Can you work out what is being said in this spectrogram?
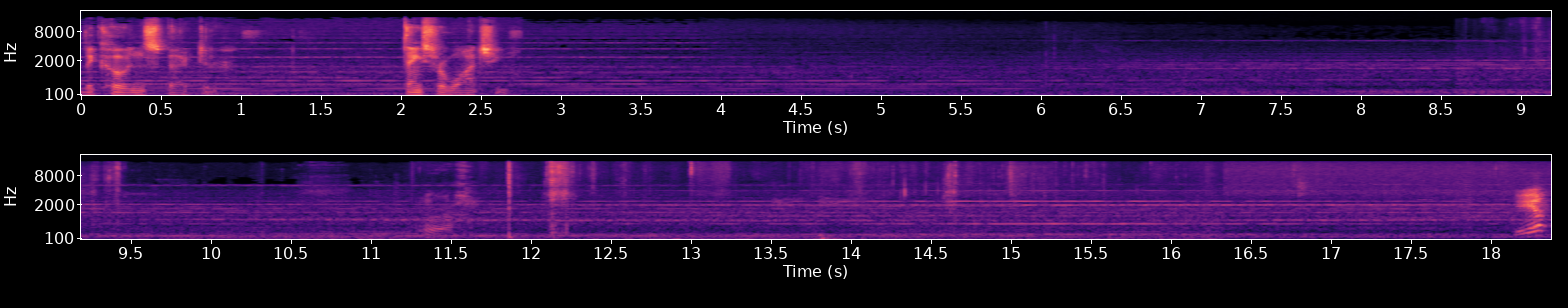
the Code Inspector. Thanks for watching. Yep.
